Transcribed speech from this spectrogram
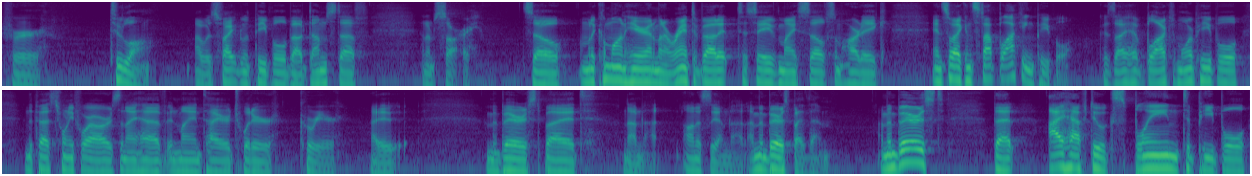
for too long. I was fighting with people about dumb stuff, and I'm sorry. So I'm going to come on here and I'm going to rant about it to save myself some heartache, and so I can stop blocking people because I have blocked more people in the past 24 hours than I have in my entire Twitter career. I, I'm embarrassed by it. No, I'm not. Honestly, I'm not. I'm embarrassed by them. I'm embarrassed that I have to explain to people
